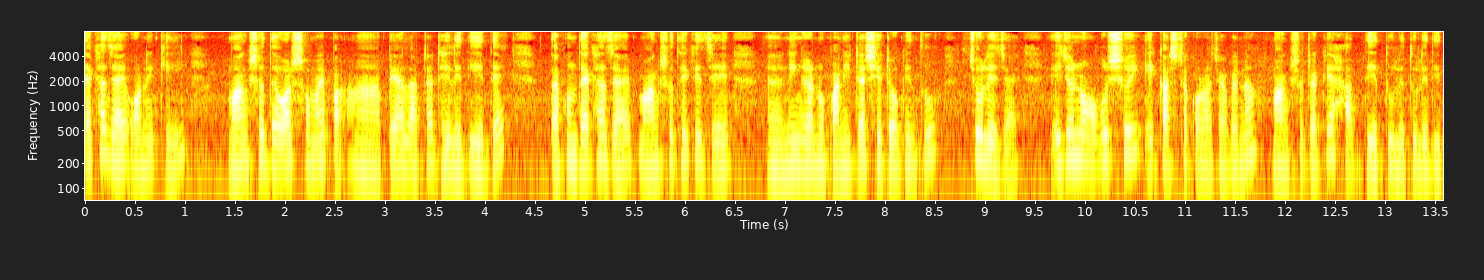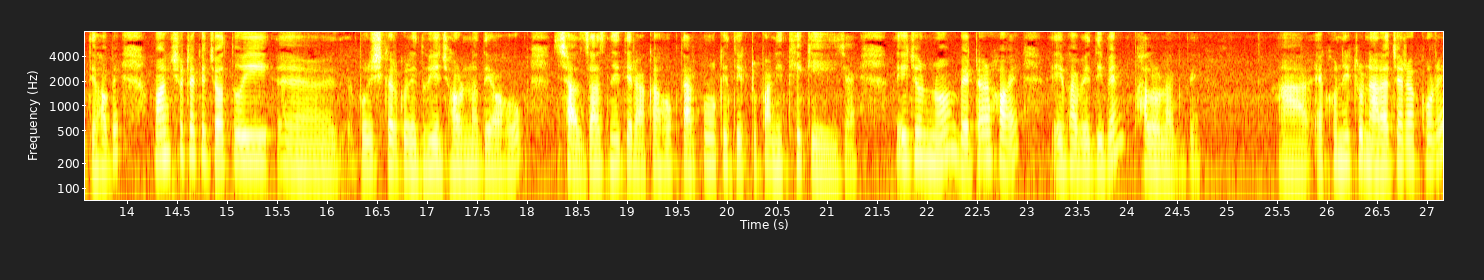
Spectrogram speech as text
দেখা যায় অনেকেই মাংস দেওয়ার সময় পেয়ালাটা ঢেলে দিয়ে দেয়। তখন দেখা যায় মাংস থেকে যে নিংড়ানো পানিটা সেটাও কিন্তু চলে যায়। এই জন্য অবশ্যই এই কাজটা করা যাবে না। মাংসটাকে হাত দিয়ে তুলে তুলে দিতে হবে। মাংসটাকে যতই পরিষ্কার করে ধুয়ে ঝর্ণা দেওয়া হোক জাজনিতে রাখা হোক, তারপরেও কিন্তু একটু পানি থেকেই যায়। এই জন্য বেটার হয় এইভাবে দিবেন, ভালো লাগবে। আর এখন একটু নাড়াচাড়া করে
